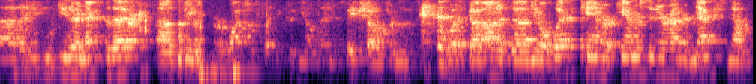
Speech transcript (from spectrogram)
uh, that you can see there next to that, um, you know, her watch looks like it could, you know, land a space shuttle of what it's got on it, uh, you know, a webcam or a camera sitting around her neck, now,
